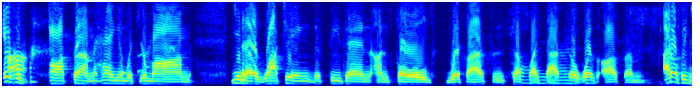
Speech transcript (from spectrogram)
it was uh. awesome hanging with your mom, you know, watching the season unfold with us and stuff Oh like that. So it was awesome. I don't think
